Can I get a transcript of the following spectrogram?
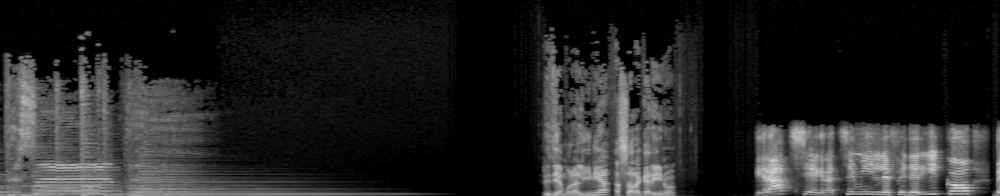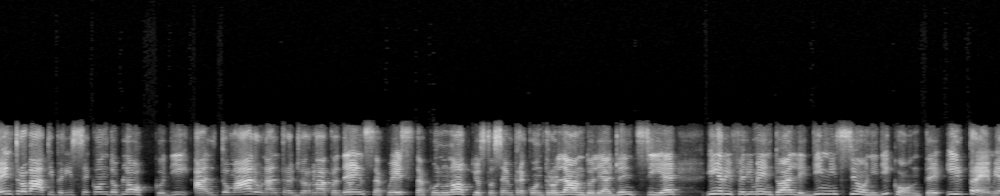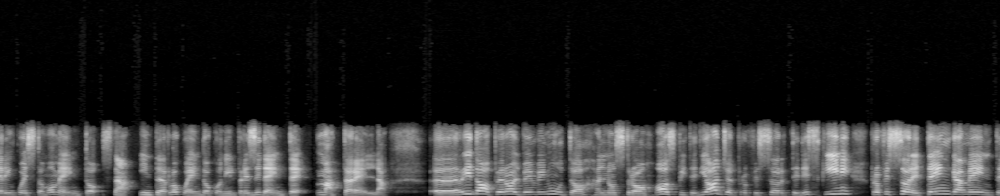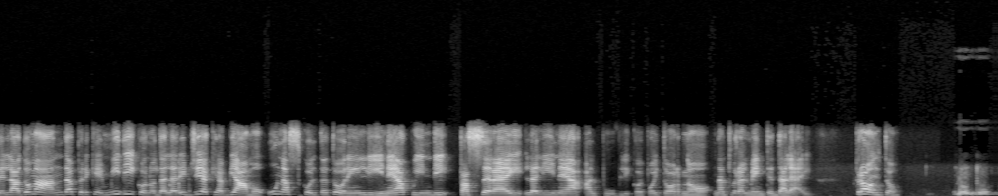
Per sempre. Ridiamo la linea a Sara Garino. Grazie, grazie mille Federico. Bentrovati per il secondo blocco di Alto Mare, un'altra giornata densa, questa con un occhio sto sempre controllando le agenzie. In riferimento alle dimissioni di Conte, il Premier in questo momento sta interloquendo con il presidente Mattarella. Eh, ridò però il benvenuto al nostro ospite di oggi, al professor Tedeschini. Professore, tenga a mente la domanda perché mi dicono dalla regia che abbiamo un ascoltatore in linea, quindi passerei la linea al pubblico e poi torno naturalmente da lei. Pronto? Pronto?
